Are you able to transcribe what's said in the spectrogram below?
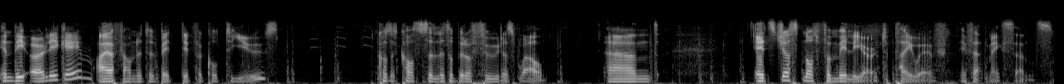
In the early game, I have found it a bit difficult to use because it costs a little bit of food as well. And it's just not familiar to play with, if that makes sense.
